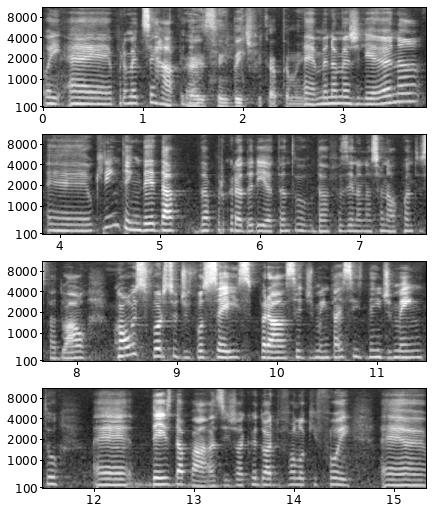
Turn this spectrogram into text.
Oi, é, eu prometo ser rápida. É, se identificar também. É, meu nome é Juliana. É, eu queria entender da, da Procuradoria, tanto da Fazenda Nacional quanto estadual, qual o esforço de vocês para sedimentar esse entendimento é, desde a base, já que o Eduardo falou que foi é,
